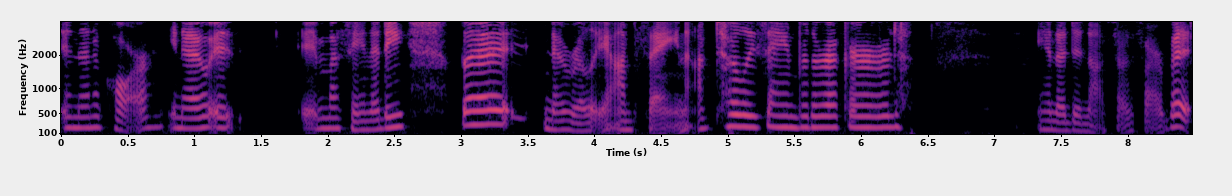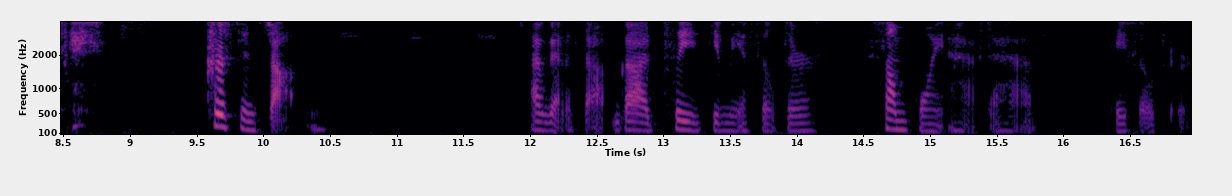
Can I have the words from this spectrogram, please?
and then a car you know it in my sanity but no really i'm sane i'm totally sane for the record and i did not start the fire but kristen stop. I've got to stop. God please give me a filter. Some point i have to have a filter.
